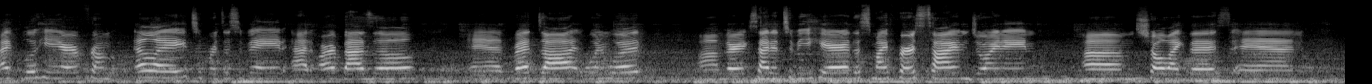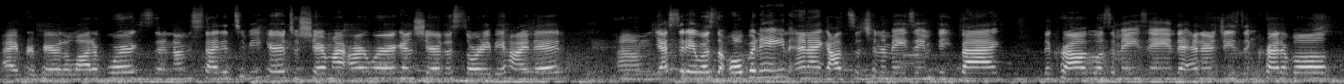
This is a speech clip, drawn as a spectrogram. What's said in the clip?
I flew here from LA to participate at Art Basel and Red Dot Wynwood. I'm very excited to be here. This is my first time joining um, show like this, and I prepared a lot of works, and I'm excited to be here to share my artwork and share the story behind it. Um, yesterday was the opening, and I got such an amazing feedback. The crowd was amazing. The energy is incredible.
